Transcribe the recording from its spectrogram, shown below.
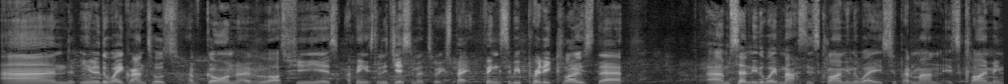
And you know the way Grand Tours have gone over the last few years, I think it's legitimate to expect things to be pretty close there. Um, certainly, the way Mas is climbing, the way Superman is climbing.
